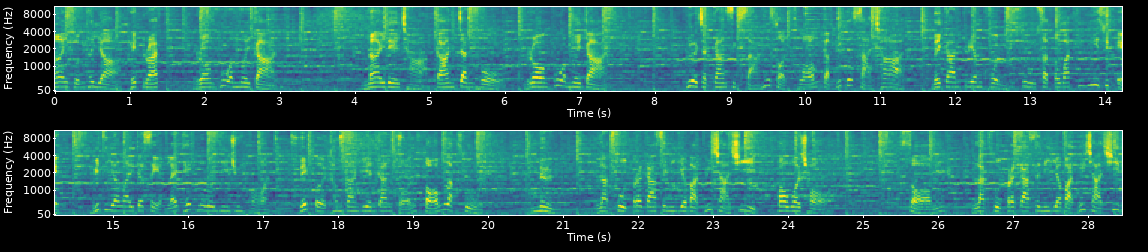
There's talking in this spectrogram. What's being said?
นายสนธยาเพชรรัตน์รองผู้อำนวยการ นายเดชาการจันโทรองผู้อำนวยการ เพื่อจัดการศึกษาให้สอดคล้องกับยุทธศาสตร์ชาติ ในการเตรียมคนสู่ศตวรรษที่ 21 วิทยาลัยเกษตรและเทคโนโลยีชุมพร ได้เปิดทำการเรียนการสอน 2 หลักสูตร 1. หลักสูตรประกาศนียบัตรวิชาชีพ ปวช 2. หลักสูตรประกาศนียบัตรวิชาชีพ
